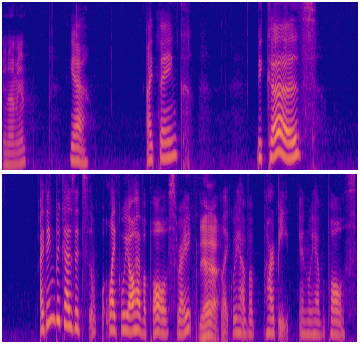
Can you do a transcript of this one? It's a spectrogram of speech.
You know what I mean? Yeah. I think because I think because it's like we all have a pulse, right? Yeah. Like we have a heartbeat and we have a pulse.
